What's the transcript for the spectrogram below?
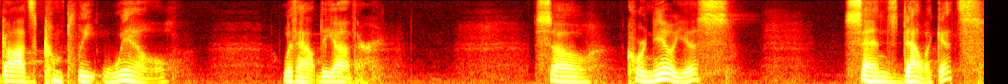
God's complete will without the other. So Cornelius sends delegates,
